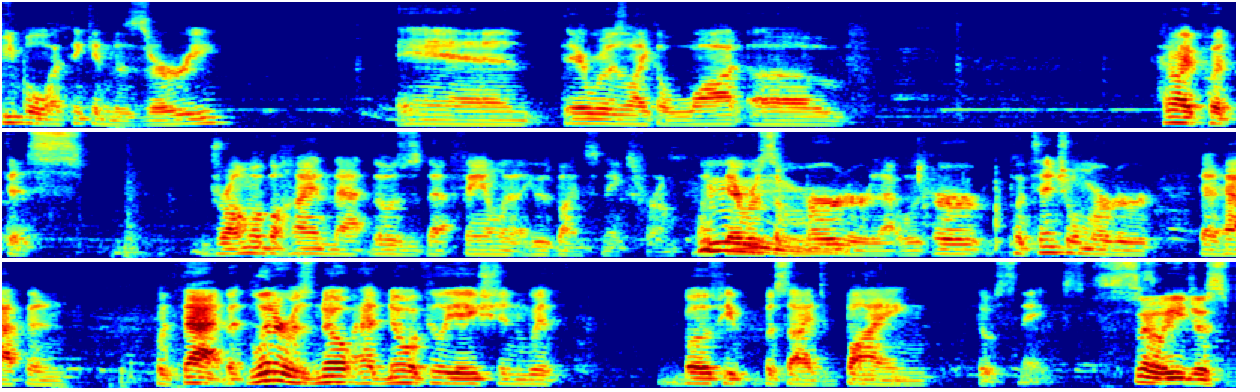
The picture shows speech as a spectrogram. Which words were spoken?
people I think in Missouri, and there was like a lot of how do I put this drama behind that those that family that he was buying snakes from. Like there was some Hmm. murder that was or potential murder that happened with that, but Lehner was no had no affiliation with those people besides buying those snakes. So he just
